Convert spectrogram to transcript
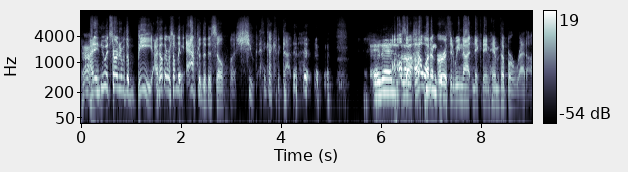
Yeah. I knew it started with a B. I thought there was something after the Da Silva. Shoot, I think I could have gotten that. and then also, uh, how on earth did we not nickname him the Beretta?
